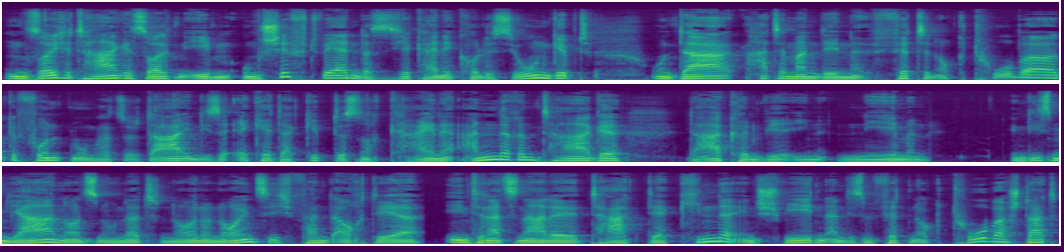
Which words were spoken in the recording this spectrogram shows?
Solche Tage sollten eben umschifft werden, dass es hier keine Kollision gibt. Und da hatte man den 4. Oktober gefunden und also da in dieser Ecke, da gibt es noch keine anderen Tage, da können wir ihn nehmen. In diesem Jahr 1999 fand auch der internationale Tag der Kinder in Schweden an diesem 4. Oktober statt.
